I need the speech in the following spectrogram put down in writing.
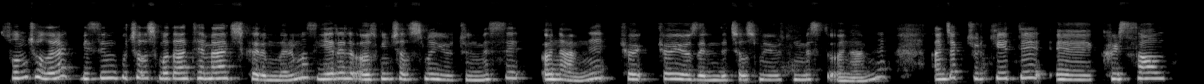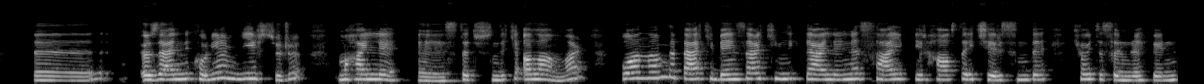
Sonuç olarak bizim bu çalışmadan temel çıkarımlarımız yerel özgün çalışma yürütülmesi önemli. Köy, köy özelinde çalışma yürütülmesi de önemli. Ancak Türkiye'de e, kırsal e, özelliğini koruyan bir sürü mahalle e, statüsündeki alan var. Bu anlamda belki benzer kimlik değerlerine sahip bir havza içerisinde köy tasarım rehberini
